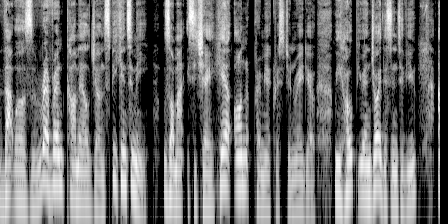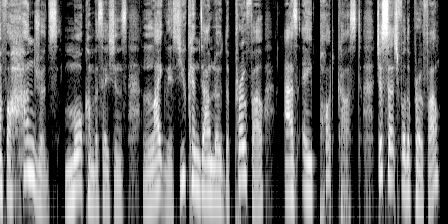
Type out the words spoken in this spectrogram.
That was Reverend Carmel Jones speaking to me, Zoma Isiche, here on Premier Christian Radio. We hope you enjoyed this interview. And for hundreds more conversations like this, you can download the profile as a podcast. Just search for the profile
